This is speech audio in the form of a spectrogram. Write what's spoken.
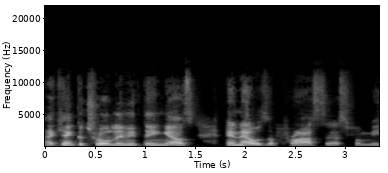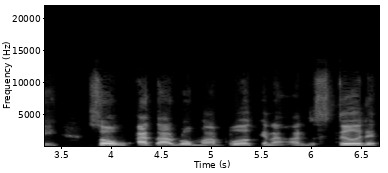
I can't control anything else. And that was a process for me. So after I wrote my book and I understood it,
